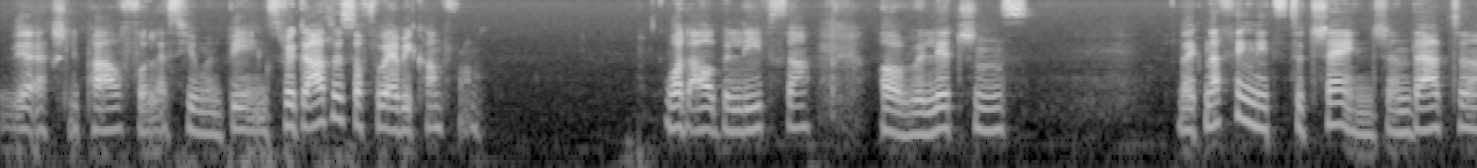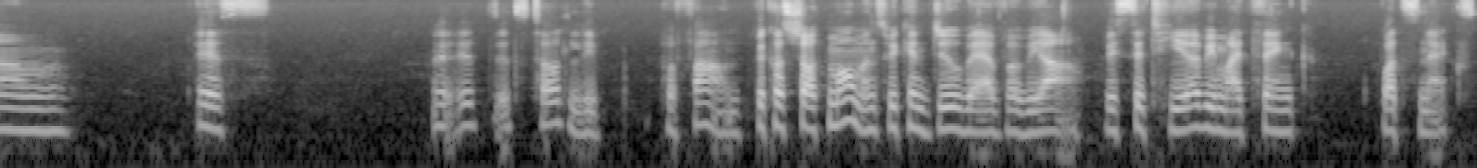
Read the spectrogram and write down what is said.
we're actually powerful as human beings, regardless of where we come from, what our beliefs are, our religions, like nothing needs to change. And that um, is, it, it's totally profound because short moments we can do wherever we are. We sit here, we might think, what's next?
